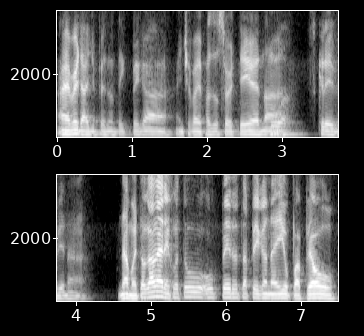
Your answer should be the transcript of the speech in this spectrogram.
Ah, é verdade, Pedro, tem que pegar. A gente vai fazer o sorteio é na Boa. escrever na. Não, mas então, galera, enquanto o Pedro tá pegando aí o papel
